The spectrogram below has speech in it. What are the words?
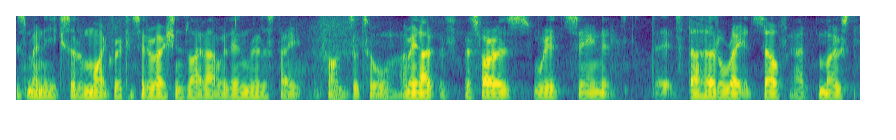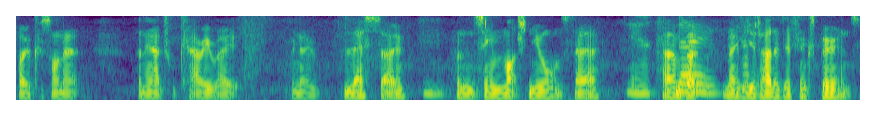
as many sort of micro considerations like that within real estate funds at all? I mean, as far as we'd seen, it, it's the hurdle rate itself had most focus on it, and the actual carry rate, you know, less so. Mm. Haven't seen much nuance there. Yeah. Um, no, but maybe you'd had a different experience.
